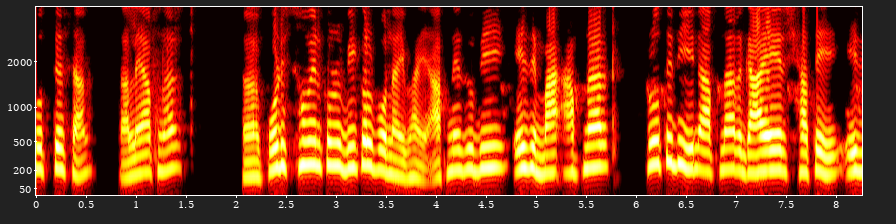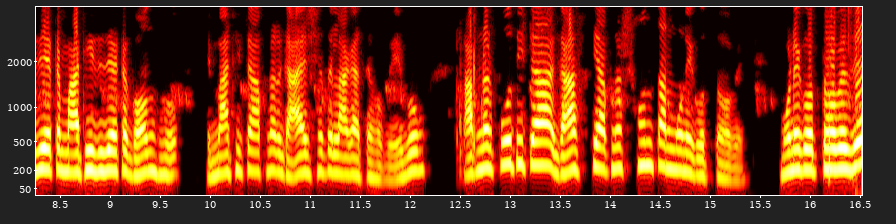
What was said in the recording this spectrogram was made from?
করতে চান, তাহলে আপনার পরিশ্রমের কোনো বিকল্প নাই ভাই। আপনি যদি এই যে আপনার প্রতিদিন আপনার গায়ের সাথে এই যে একটা মাটির যে একটা গন্ধ, এই মাটিটা আপনার গায়ের সাথে লাগাতে হবে এবং আপনার প্রতিটা গাছকে আপনার সন্তান মনে করতে হবে। মনে করতে হবে যে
